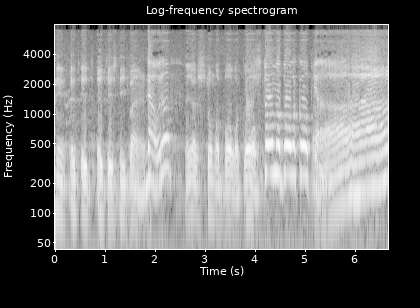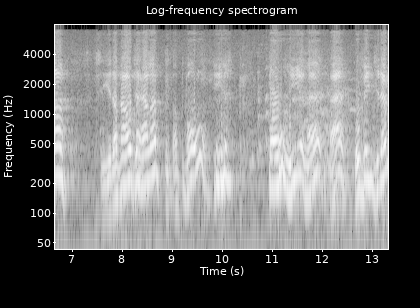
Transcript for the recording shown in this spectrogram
nee, het, het, het is niet waar. Nou en of? Ja, stomme bolle kop. Stomme bolle kop, ja. Ah, zie je dat nou te helpen? Paul, hier. Paul, hier, hè? hè? Hoe vind je hem?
